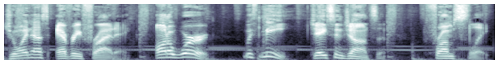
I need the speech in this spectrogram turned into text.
Join us every Friday on a word with me, Jason Johnson from Slate.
